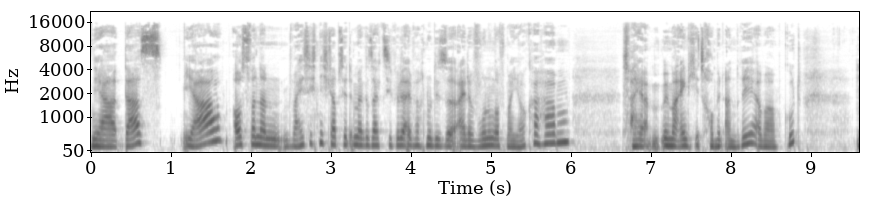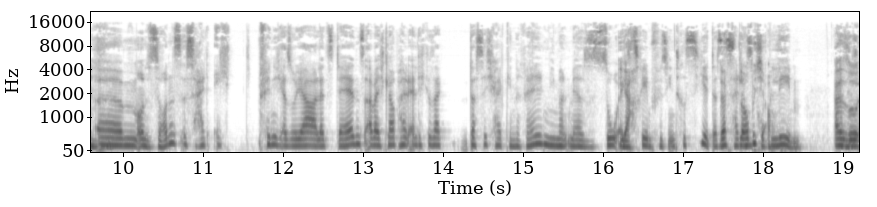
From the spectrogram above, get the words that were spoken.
Ja, das, ja, auswandern, weiß ich nicht. Ich glaube, sie hat immer gesagt, sie will einfach nur diese eine Wohnung auf Mallorca haben. Das war ja immer eigentlich ihr Traum mit André, aber gut. Mhm. Ähm, und sonst ist halt echt, finde ich, also ja, Let's Dance, aber ich glaube halt ehrlich gesagt, dass sich halt generell niemand mehr so Ja. extrem für sie interessiert. Das, Das ist halt das ich. Problem. an Also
